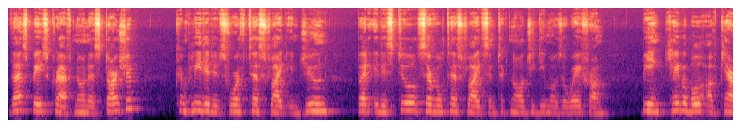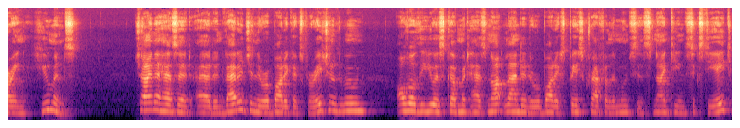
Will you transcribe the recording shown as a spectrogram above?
That spacecraft, known as Starship, completed its fourth test flight in June but it is still several test flights and technology demos away from being capable of carrying humans. China has an, an advantage in the robotic exploration of the moon, although the US government has not landed a robotic spacecraft on the moon since 1968.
